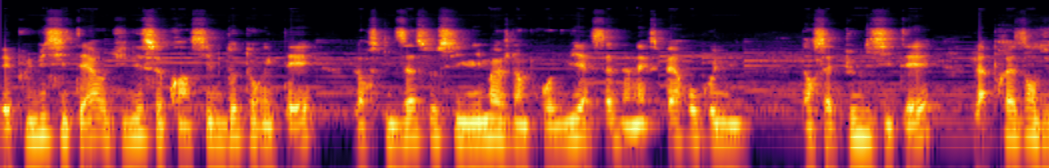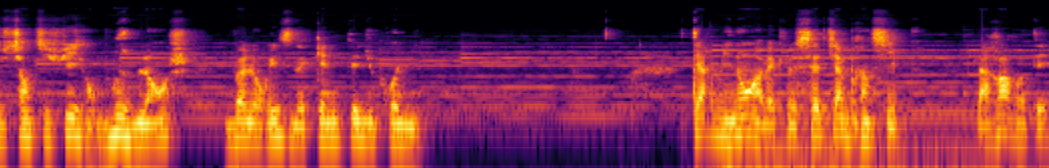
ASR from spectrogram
Les publicitaires utilisent ce principe d'autorité lorsqu'ils associent l'image d'un produit à celle d'un expert reconnu. Dans cette publicité, la présence du scientifique en blouse blanche valorise la qualité du produit. Terminons avec le septième principe, la rareté.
